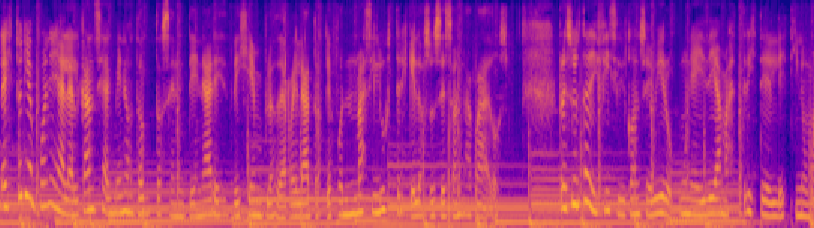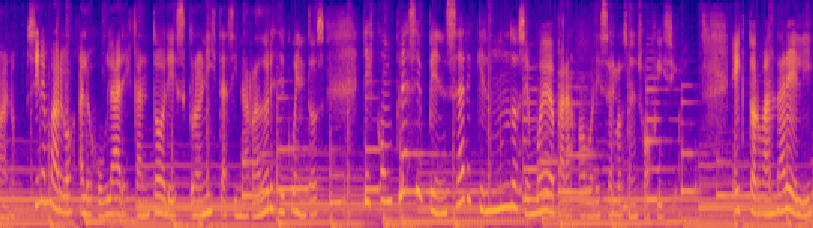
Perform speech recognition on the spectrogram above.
La historia pone al alcance al menos doctos centenares de ejemplos de relatos que fueron más ilustres que los sucesos narrados. Resulta difícil concebir una idea más triste del destino humano. Sin embargo, a los juglares, cantores, cronistas y narradores de cuentos les complace pensar que el mundo se mueve para favorecerlos en su oficio. Héctor Bandarelli,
